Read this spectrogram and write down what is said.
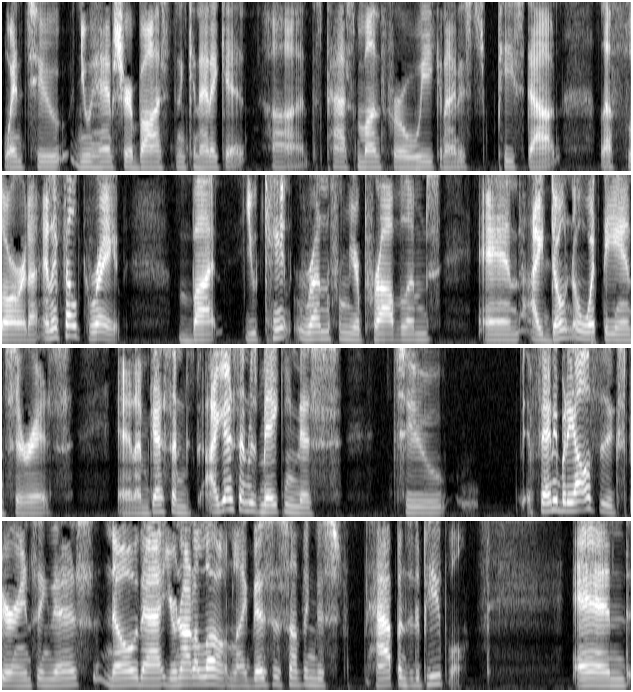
went to New Hampshire, Boston, Connecticut uh, this past month for a week, and I just pieced out, left Florida, and it felt great. But you can't run from your problems, and I don't know what the answer is. And I'm guess I'm I guess I'm just making this to if anybody else is experiencing this, know that you're not alone. Like this is something this happens to people. And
